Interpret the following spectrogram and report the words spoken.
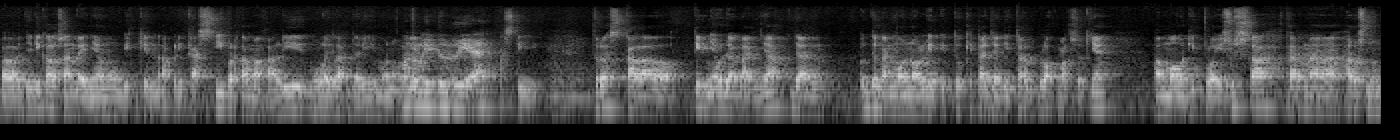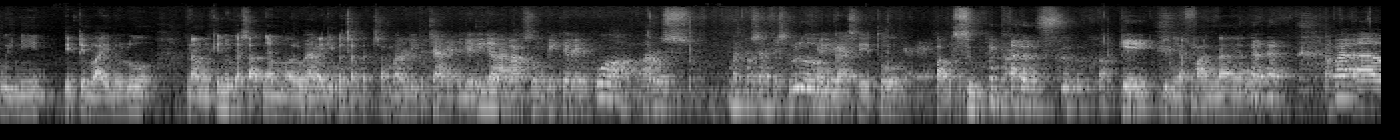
Uh, jadi kalau seandainya mau bikin aplikasi pertama kali mulailah dari monolith. Monolith dulu ya. Pasti. Hmm. Terus kalau timnya udah banyak dan dengan monolith itu kita jadi terblok maksudnya uh, mau deploy susah karena harus nunggu ini tim-tim lain dulu. Nah mungkin udah saatnya baru, mulai dipecah-pecah. Baru dipecah ya. Jadi jangan langsung pikirin wah harus microservice dulu. Enggak gitu. sih itu palsu. palsu. Oke. Okay. Dunia fana itu. Apa uh,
